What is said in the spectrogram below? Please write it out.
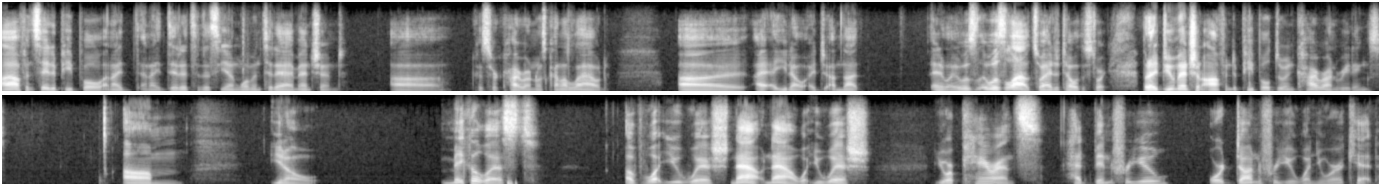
I often say to people, and I and I did it to this young woman today. I mentioned because uh, her Chiron was kind of loud. Uh, I you know I, I'm not anyway, it was it was loud, so I had to tell her the story. But I do mention often to people doing Chiron readings, um, you know, make a list of what you wish now now what you wish your parents had been for you or done for you when you were a kid.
